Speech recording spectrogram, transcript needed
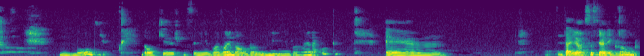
mon dieu donc, euh, je pense que c'est mes voisins d'en bas mes voisins d'à côté. Euh, d'ailleurs, ça, c'est un exemple.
